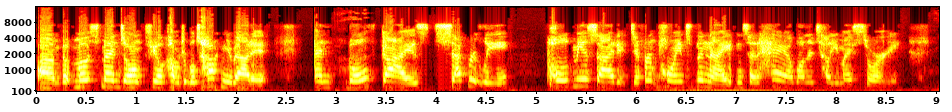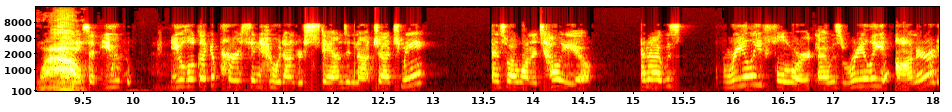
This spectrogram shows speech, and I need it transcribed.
um, but most men don't feel comfortable talking about it." And both guys separately pulled me aside at different points of the night and said, "Hey, I want to tell you my story." Wow. And they said, "You you look like a person who would understand and not judge me, and so I want to tell you." And I was really floored, and I was really honored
